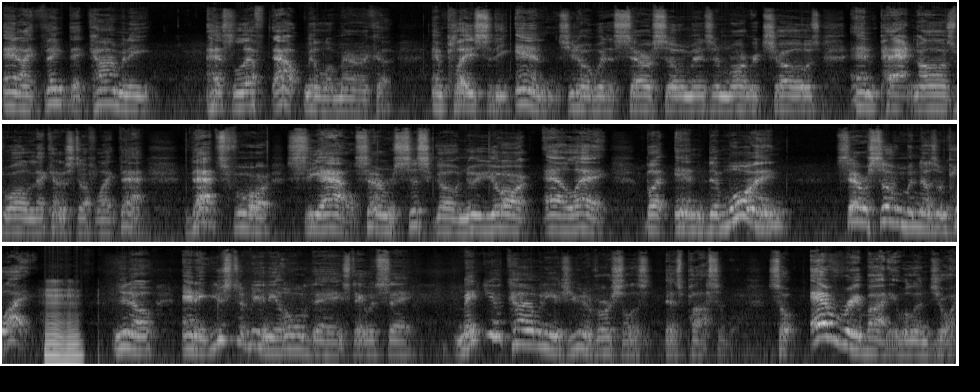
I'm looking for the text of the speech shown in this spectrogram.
And I think that comedy has left out middle America and plays to the ends, you know, with the Sarah Silvermans and Margaret Cho's and Patton Oswalt and that kind of stuff like that. That's for Seattle, San Francisco, New York, L.A. But in Des Moines, Sarah Silverman doesn't play. You know, and it used to be in the old days, they would say, make your comedy as universal as, as possible so everybody will enjoy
